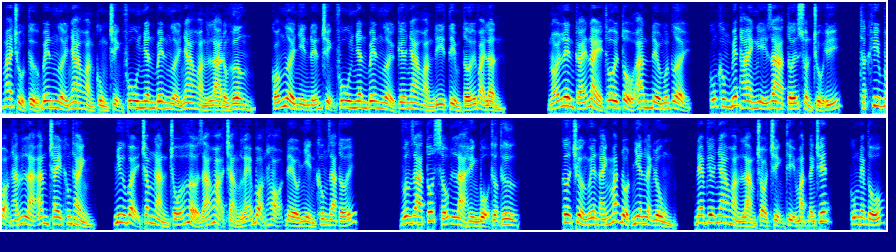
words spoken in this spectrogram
mai chủ tử bên người nha hoàn cùng trịnh phu nhân bên người nha hoàn là đồng hương, có người nhìn đến trịnh phu nhân bên người kia nha hoàn đi tìm tới vài lần. Nói lên cái này thôi tổ an đều muốn cười, cũng không biết ai nghĩ ra tới xuẩn chủ ý, thật khi bọn hắn là ăn chay không thành, như vậy trăm ngàn chỗ hở giá họa chẳng lẽ bọn họ đều nhìn không ra tới. Vương gia tốt xấu là hình bộ thượng thư. Cơ trưởng nguyên ánh mắt đột nhiên lạnh lùng, đem kia nha hoàn làm cho trịnh thị mặt đánh chết, cũng đem tố.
